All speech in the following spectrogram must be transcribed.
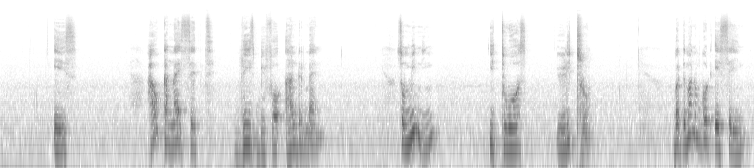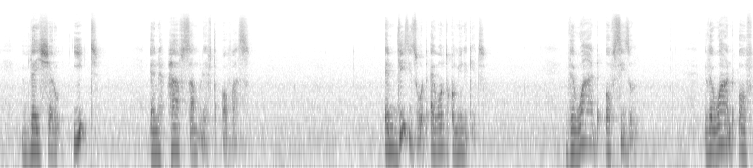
is how can I set this before 100 men? So meaning it was literal. But the man of God is saying they shall eat and have some leftovers. And this is what I want to communicate the word of season, the word of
